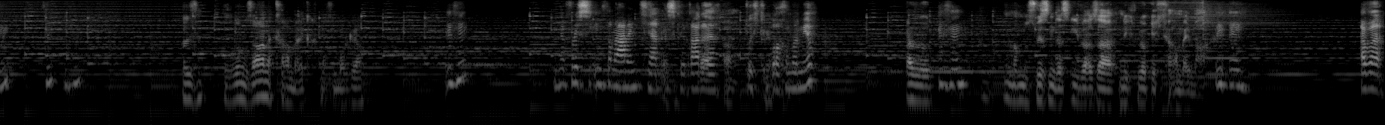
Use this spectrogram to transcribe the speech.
Mhm. Mhm. Mhm. Also, so ein Mund, ja. Mhm. Der flüssigen Bananenkern ist gerade Ah, okay. durchgebrochen bei mir. Also, Mhm. man muss wissen, dass Iwasa nicht wirklich Karamell mag. Mhm. Aber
